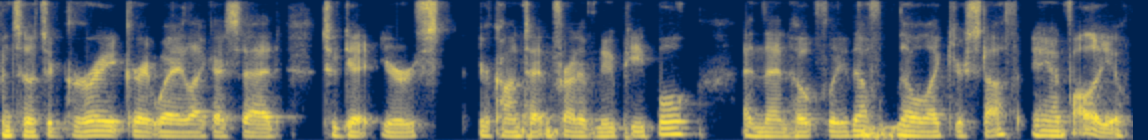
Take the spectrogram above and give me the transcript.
And so it's a great, great way, like I said, to get your your content in front of new people and then hopefully they'll they'll like your stuff and follow you.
